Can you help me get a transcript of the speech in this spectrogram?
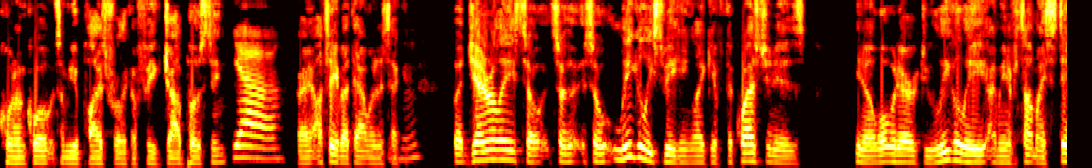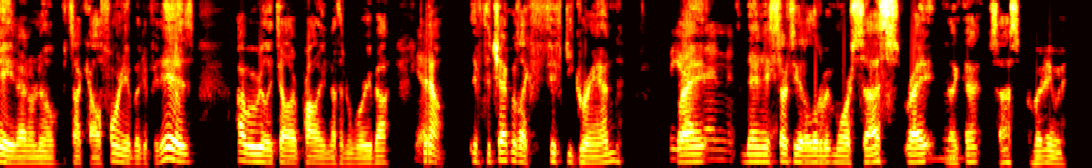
quote unquote, somebody applies for like a fake job posting. Yeah. Right, I'll tell you about that one in a 2nd Mhm. but generally so so so legally speaking like if the question is you know what would eric do legally i mean if it's not my state i don't know if it's not california but if it is i would really tell her probably nothing to worry about Yeah. now if the check was like 50 grand Yeah, Right. Then, then it starts to get a little bit more sus right Mhm. like that sus but anyway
